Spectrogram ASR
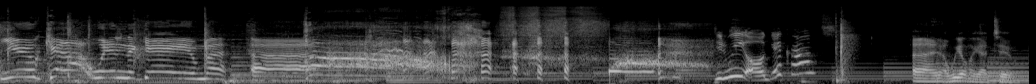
You cannot win the game. Uh, Did we all get crowns? uh, we only got two.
